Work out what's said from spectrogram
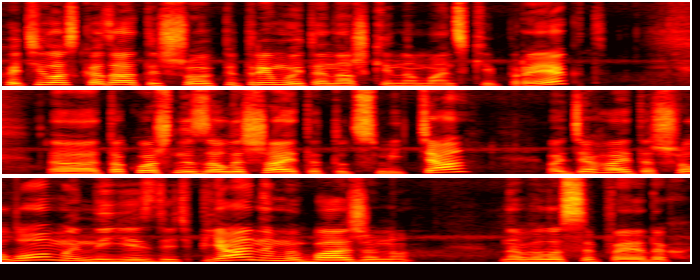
хотіла сказати, що підтримуйте наш кіноманський проєкт. Е, Також не залишайте тут сміття, одягайте шоломи, не їздіть п'яними, бажано на велосипедах.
